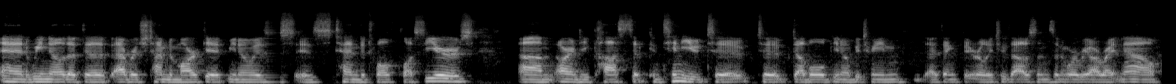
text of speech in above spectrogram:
And we know that the average time to market, you know, is is 10 to 12 plus years. Um, R&D costs have continued to to double, you know, between I think the early 2000s and where we are right now.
